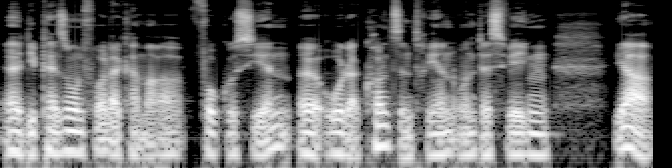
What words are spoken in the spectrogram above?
äh, die Person vor der Kamera fokussieren äh, oder konzentrieren. Und deswegen, ja,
